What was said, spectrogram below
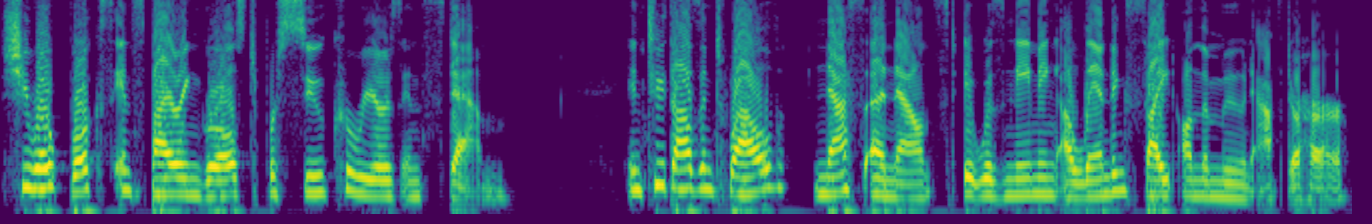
She wrote books inspiring girls to pursue careers in STEM. In 2012, NASA announced it was naming a landing site on the moon after her.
